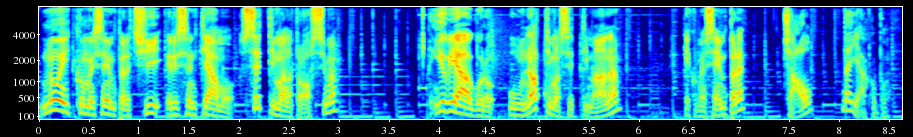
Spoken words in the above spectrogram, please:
Noi, come sempre, ci risentiamo settimana prossima. Io vi auguro un'ottima settimana e, come sempre, ciao da Jacopo.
